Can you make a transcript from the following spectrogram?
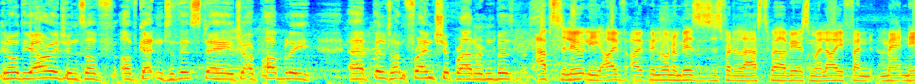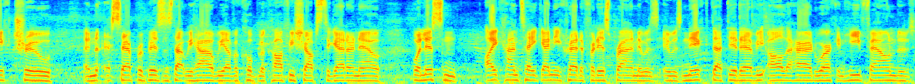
you know, the origins of, of getting to this stage are probably uh, built on friendship rather than business. Absolutely. I've, I've been running businesses for the last 12 years of my life and met Nick through an, a separate business that we have. We have a couple of coffee shops together now. But listen, I can't take any credit for this brand. It was it was Nick that did every all the hard work and he founded.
